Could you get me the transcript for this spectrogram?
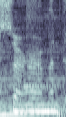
sermon.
